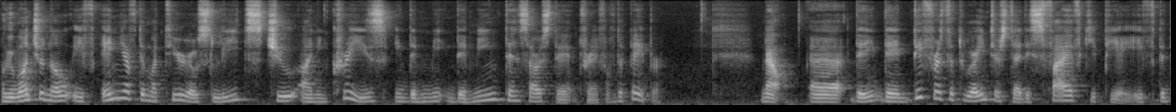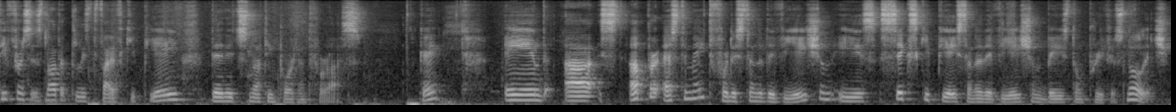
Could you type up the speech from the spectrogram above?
we want to know if any of the materials leads to an increase in the, mean, the mean tensile strength of the paper. Now, uh, the, the difference that we're interested is 5 kPa. If the difference is not at least 5 kPa, then it's not important for us. Okay? And uh, upper estimate for the standard deviation is 6 kPa standard deviation based on previous knowledge.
